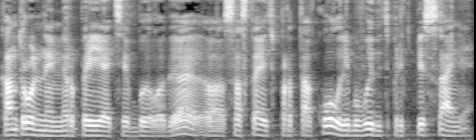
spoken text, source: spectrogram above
контрольное мероприятие было, да, э, составить протокол, либо выдать предписание.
